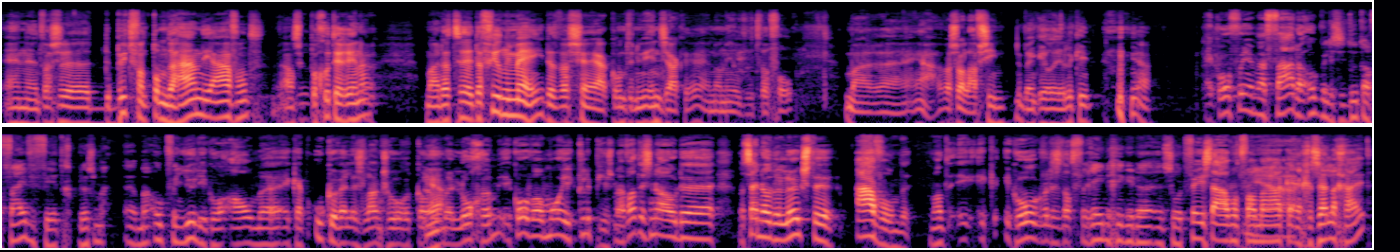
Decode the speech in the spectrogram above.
En het was eh de debuut van Tom de Haan die avond, als ik me goed herinner. Maar dat, eh, dat viel niet mee. Dat was eh, ja, continu inzakken en dan hield het wel vol. Maar eh, ja, het was wel afzien. Daar ben ik heel eerlijk in. ja. Ik hoor van je, mijn vader ook wel eens, die doet dan 45 plus, maar, eh, maar ook van jullie. Ik hoor Alme, ik heb Oeken wel eens langs horen komen, Lochem. Ik hoor wel mooie clubjes, maar wat, is nou de, wat zijn nou de leukste avonden? Want ik, ik, ik hoor ook wel eens dat verenigingen er een soort feestavond van Ja. maken en gezelligheid.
